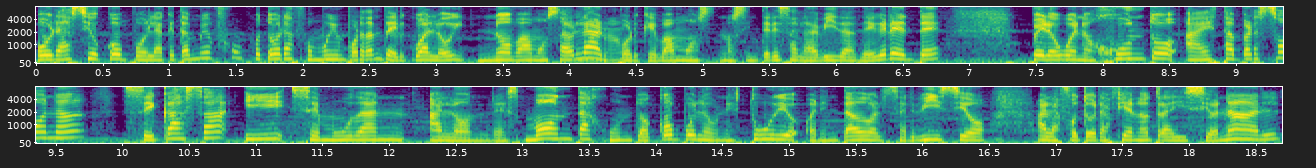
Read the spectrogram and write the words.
Horacio Coppola, que también fue un fotógrafo muy importante, del cual hoy no vamos a hablar porque vamos, nos interesa la vida de Grete. Pero bueno, junto a esta persona se casa y se mudan a Londres. Monta junto a Coppola un estudio orientado al servicio, a la fotografía no tradicional.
